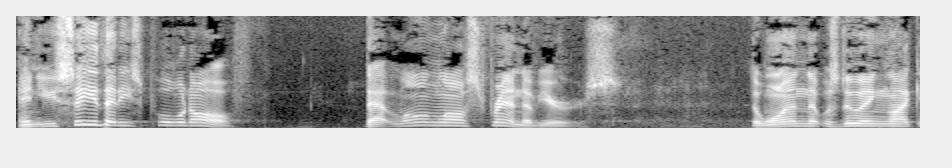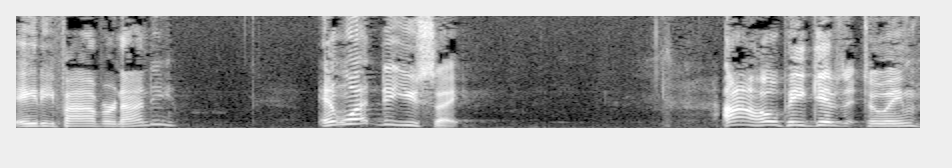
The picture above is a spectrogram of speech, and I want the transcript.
And you see that he's pulled off that long lost friend of yours the one that was doing like 85 or 90? And what do you say? I hope he gives it to him.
